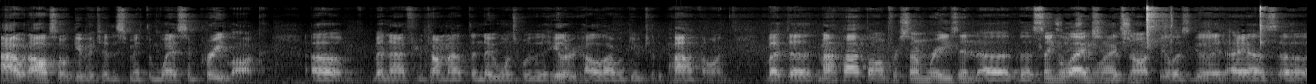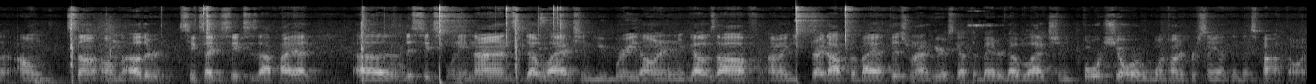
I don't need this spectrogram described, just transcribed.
I would also give it to the Smith & Wesson pre-lock. Uh, but now if you're talking about the new ones with the Hillary hole, I would give it to the Python. But uh, my Python, for some reason, uh, the single action, single action, does not feel as good as uh, on some on the other 686s I've had. Uh, this 629's double action, you breathe on it and it goes off. I mean, just straight off the bat, this one right here has got the better double action for sure, 100% than this Python.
